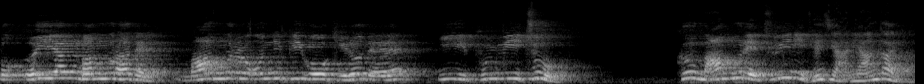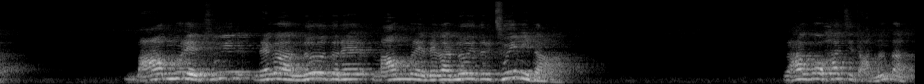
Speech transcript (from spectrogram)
또 의양 만물하되 만물을 옷 입히고 기르되 이 불위주 그 만물의 주인이 되지 아니한다. 만물의 주인 내가 너희들의 만물의 내가 너희들 주인이다. 라고 하지도 않는다.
